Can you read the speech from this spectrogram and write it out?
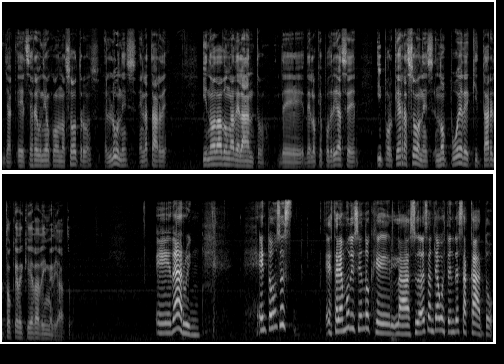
ya que él se reunió con nosotros el lunes en la tarde y no ha dado un adelanto de, de lo que podría ser y por qué razones no puede quitar el toque de queda de inmediato. Eh, Darwin, entonces, estaríamos diciendo que la ciudad de Santiago está en desacato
